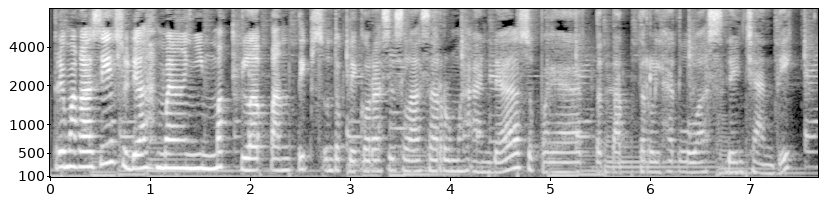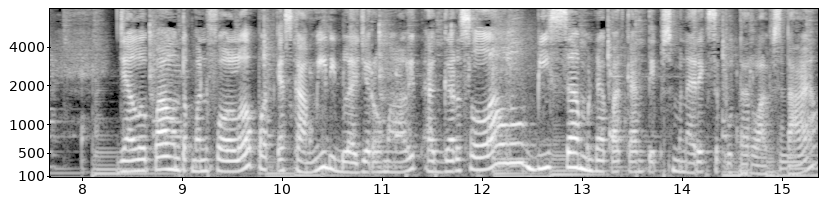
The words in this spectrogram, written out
Terima kasih sudah menyimak 8 tips untuk dekorasi selasar rumah Anda supaya tetap terlihat luas dan cantik. Jangan lupa untuk menfollow podcast kami di Belajar Oma Alit agar selalu bisa mendapatkan tips menarik seputar lifestyle,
